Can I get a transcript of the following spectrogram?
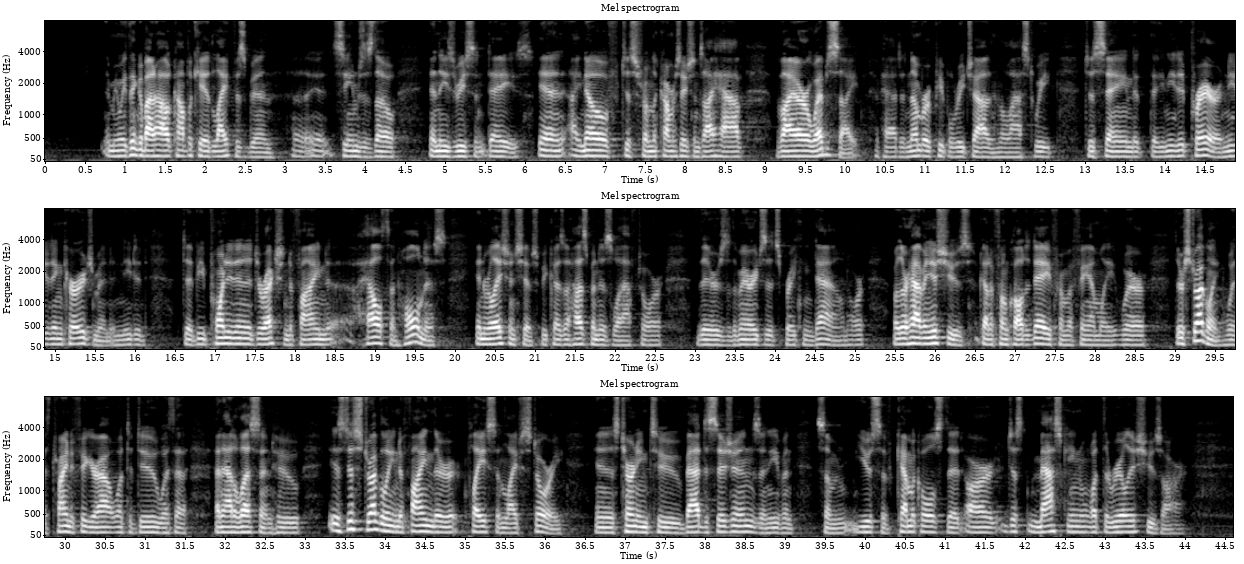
I mean, we think about how complicated life has been. Uh, it seems as though in these recent days. And I know just from the conversations I have via our website, I've had a number of people reach out in the last week just saying that they needed prayer and needed encouragement and needed to be pointed in a direction to find health and wholeness in relationships because a husband has left or there's the marriage that's breaking down or or they're having issues. Got a phone call today from a family where they're struggling with trying to figure out what to do with a, an adolescent who is just struggling to find their place in life's story and is turning to bad decisions and even some use of chemicals that are just masking what the real issues are.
